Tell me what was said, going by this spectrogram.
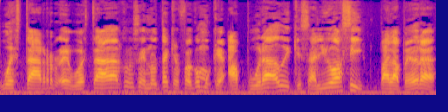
o está o está se nota que fue como que apurado y que salió así para la pedra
